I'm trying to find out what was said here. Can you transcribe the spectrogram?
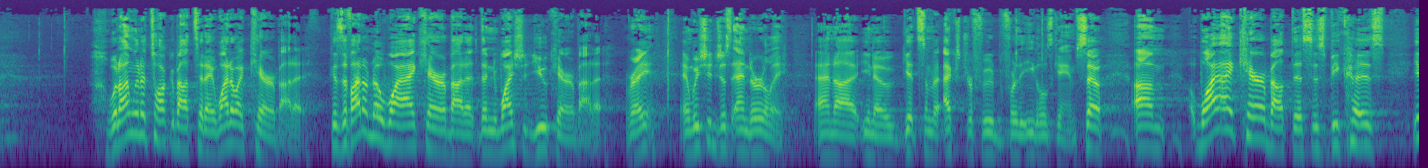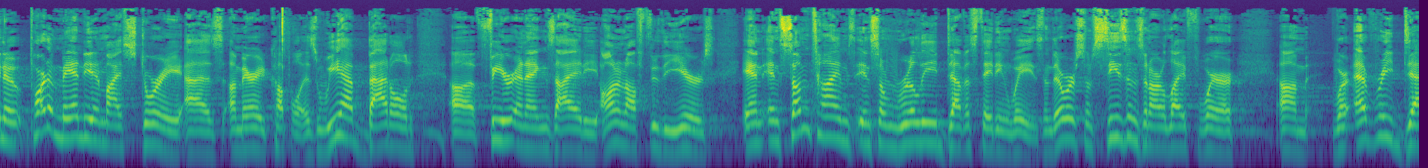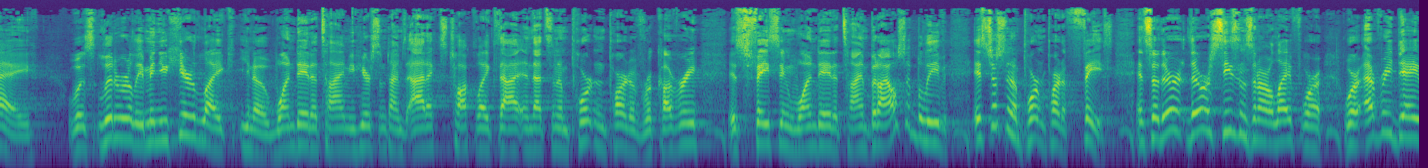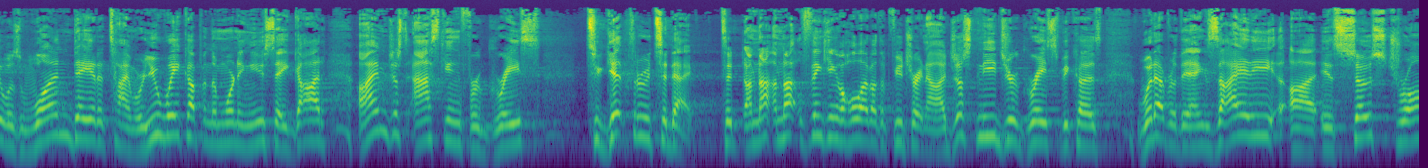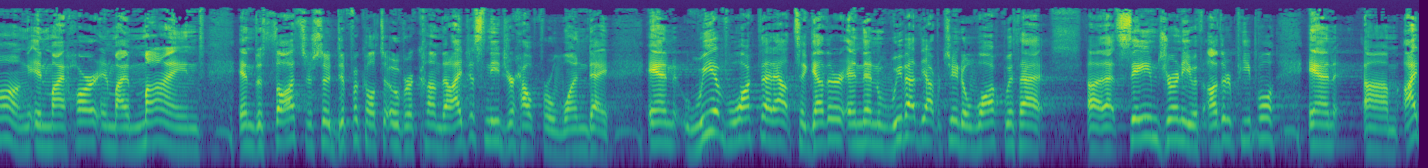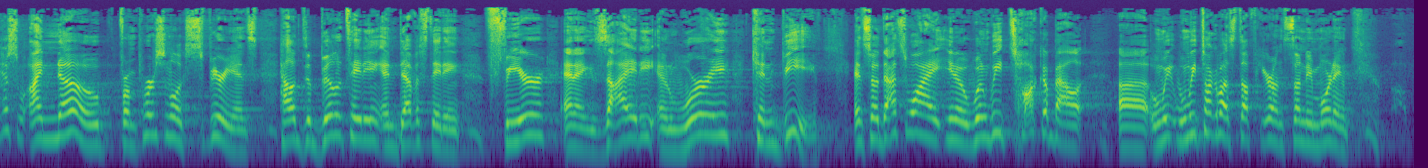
what I'm going to talk about today, why do I care about it? Because if I don't know why I care about it, then why should you care about it, right? And we should just end early and, uh, you know, get some extra food before the Eagles game. So, um, why I care about this is because, you know, part of Mandy and my story as a married couple is we have battled uh, fear and anxiety on and off through the years, and, and sometimes in some really devastating ways. And there were some seasons in our life where, um, where every day was literally, I mean, you hear like, you know, one day at a time, you hear sometimes addicts talk like that, and that's an important part of recovery, is facing one day at a time. But I also believe it's just an important part of faith. And so there, there were seasons in our life where, where every day was one day at a time, where you wake up in the morning and you say, God, I'm just asking for grace to get through today. To, I'm, not, I'm not thinking a whole lot about the future right now. I just need your grace because, whatever, the anxiety uh, is so strong in my heart and my mind, and the thoughts are so difficult to overcome that I just need your help for one day. And we have walked that out together, and then we've had the opportunity to walk with that uh, that same journey with other people. And um, I just, I know from personal experience how debilitating and devastating fear and anxiety and worry can be. And so that's why, you know, when we talk about, uh, when, we, when we talk about stuff here on Sunday morning,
